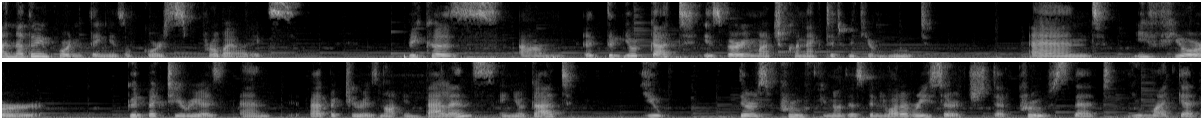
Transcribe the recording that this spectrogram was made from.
Another important thing is, of course, probiotics because um, the, your gut is very much connected with your mood. And if your good bacteria and bad bacteria is not in balance in your gut, you there's proof, you know, there's been a lot of research that proves that you might get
